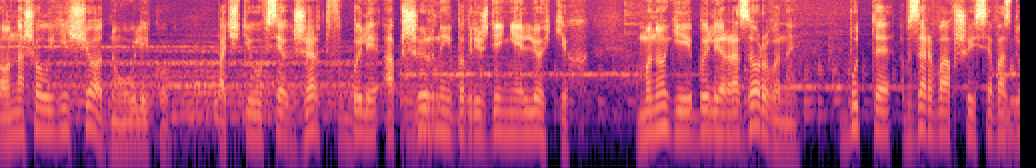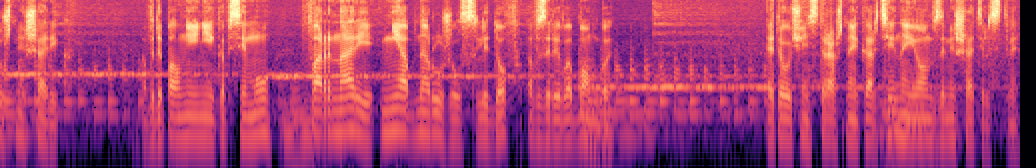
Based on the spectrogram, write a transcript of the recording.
Он нашел еще одну улику. Почти у всех жертв были обширные повреждения легких – Многие были разорваны, будто взорвавшийся воздушный шарик. В дополнение ко всему, Фарнари не обнаружил следов взрыва бомбы. Это очень страшная картина, и он в замешательстве.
